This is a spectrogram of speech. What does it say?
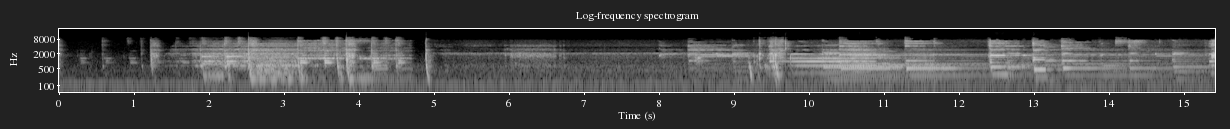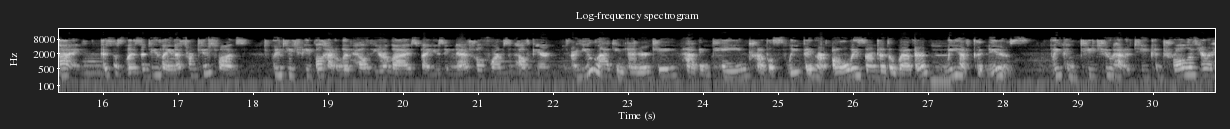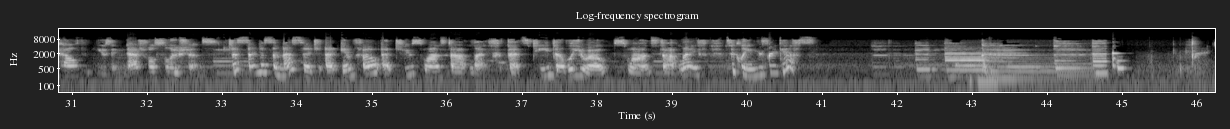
Two Swans. We teach people how to live healthier lives by using natural forms of healthcare. Are you lacking energy, having pain, trouble sleeping, or always under the weather? We have good news. we can teach you how to take control of your health using natural solutions. Just send us a message at info at twoswans.life. That's T W O swans.life to claim your free gifts.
